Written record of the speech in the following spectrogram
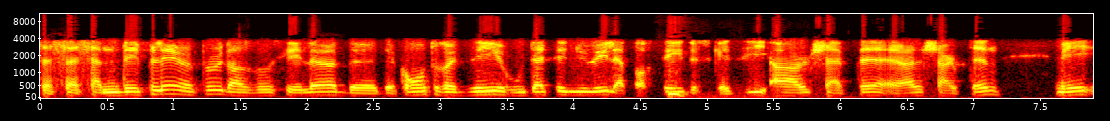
ça, ça, ça, me déplaît un peu dans ce dossier-là de, de contredire ou d'atténuer la portée de ce que dit Al Sharpton. Mais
